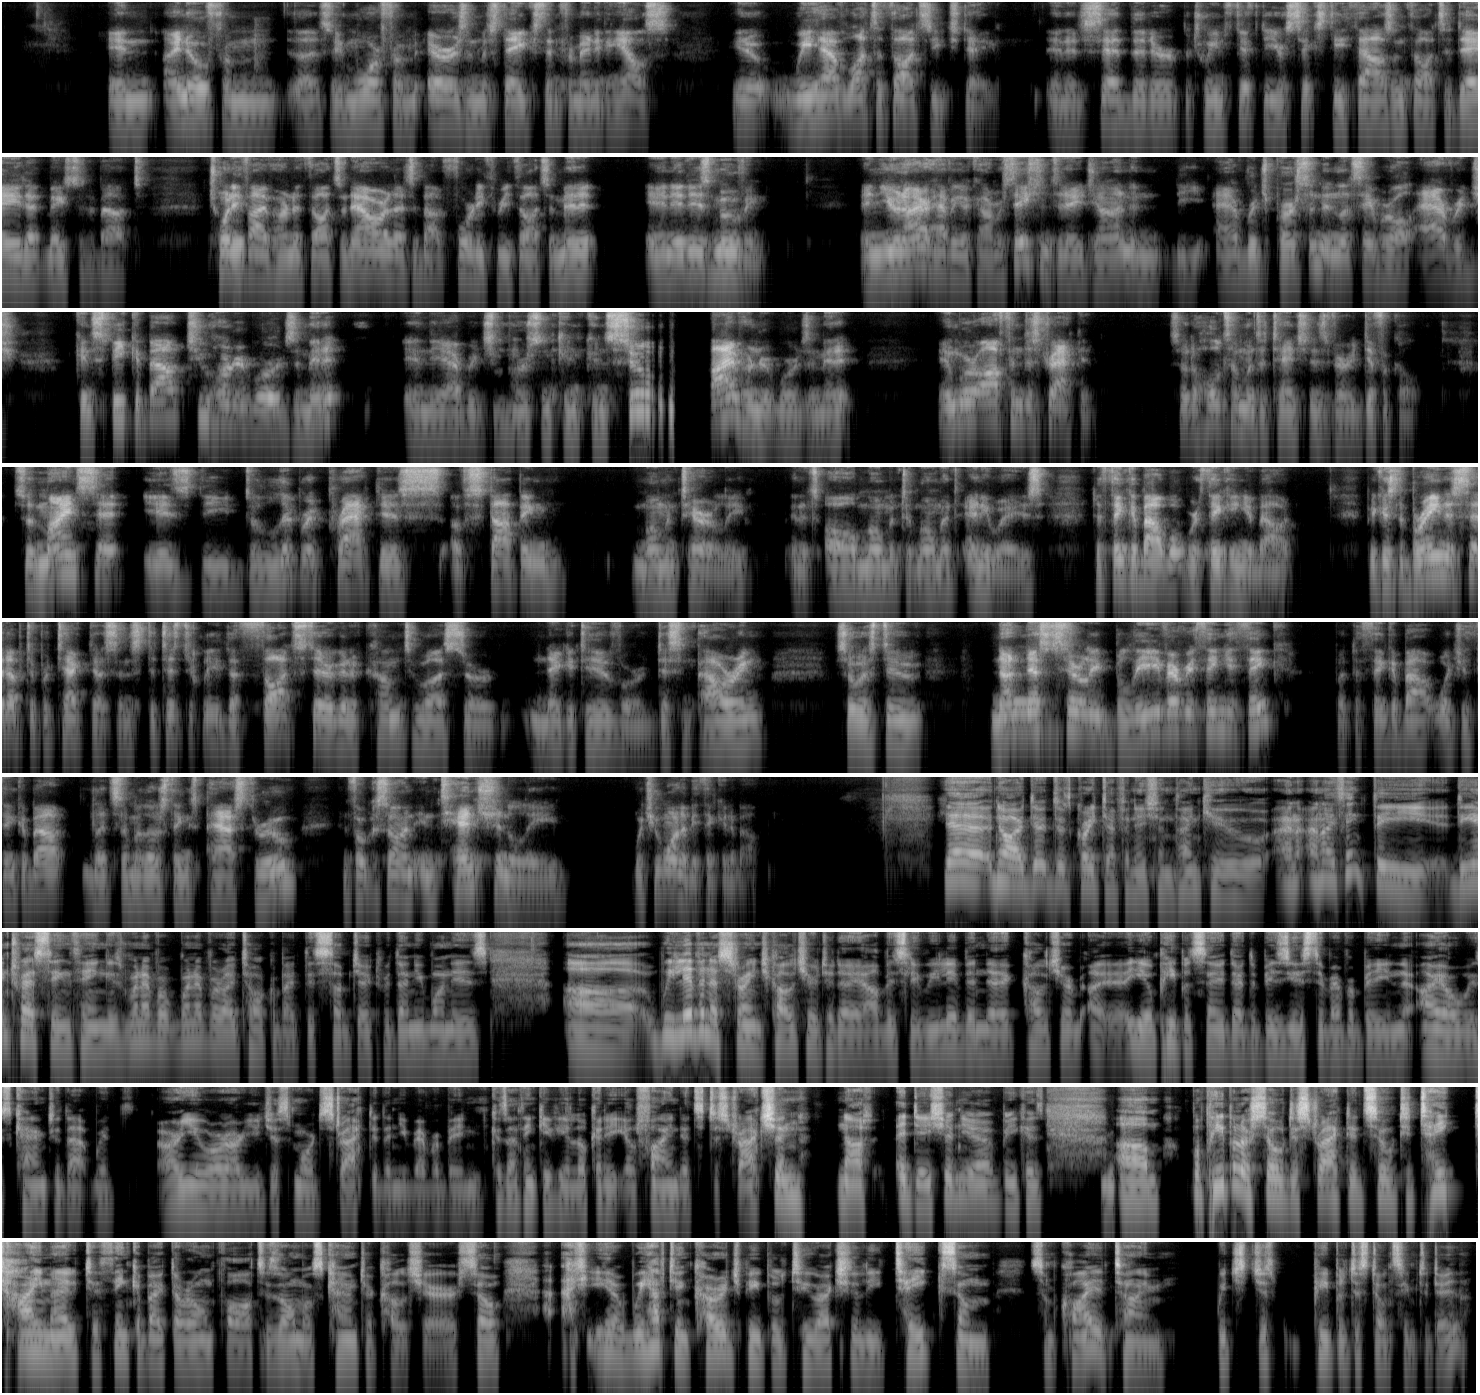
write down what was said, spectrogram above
And I know from, uh, say, more from errors and mistakes than from anything else, you know, we have lots of thoughts each day. And it's said that there are between 50 or 60,000 thoughts a day. That makes it about 2,500 thoughts an hour. That's about 43 thoughts a minute. And it is moving. And you and I are having a conversation today, John, and the average person, and let's say we're all average, can speak about 200 words a minute, and the average mm-hmm. person can consume 500 words a minute, and we're often distracted. So to hold someone's attention is very difficult. So the mindset is the deliberate practice of stopping momentarily, and it's all moment to moment, anyways, to think about what we're thinking about, because the brain is set up to protect us. And statistically, the thoughts that are going to come to us are negative or disempowering. So as to not necessarily believe everything you think, but to think about what you think about, let some of those things pass through and focus on intentionally what you want to be thinking about. Yeah, no, that's great definition. Thank you. And and I think the the interesting thing is whenever whenever I talk about this subject with anyone is, uh, we live in a strange culture today. Obviously, we live in the culture. Uh, you know, people say they're the busiest they've ever been. I always counter that with are you or are you just more distracted than you've ever been because i think if you look at it you'll find it's distraction not addition you know because mm. um but people are so distracted so to take time out to think about their own thoughts is almost counterculture so you know we have to encourage people to actually take some some quiet time which just people just don't seem to do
